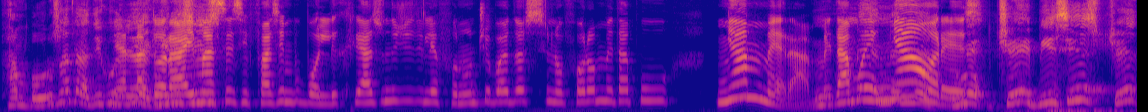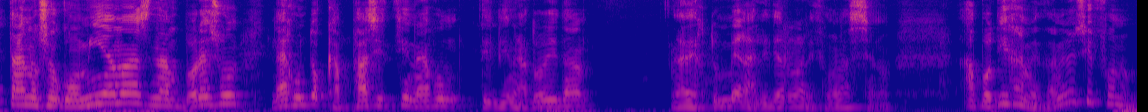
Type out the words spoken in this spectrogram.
Θα μπορούσαν να τύχουν. Ναι, αλλά τώρα είμαστε σε φάση που πολλοί χρειάζονται και τηλεφωνούν και πάνε το ασθενοφόρο μετά που μια μέρα, μετά από ναι, 9 ναι, ναι, ώρε. Ναι. Και επίση τα νοσοκομεία μα να μπορέσουν να έχουν το capacity, να έχουν τη δυνατότητα να δεχτούν μεγαλύτερο αριθμό ασθενών. Αποτύχαμε εδώ, μην το συμφωνούμε.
